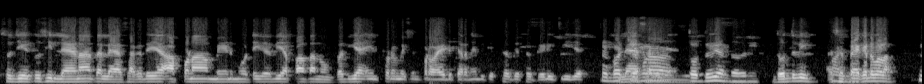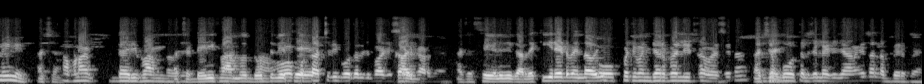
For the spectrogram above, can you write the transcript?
ਸੋ ਜੇ ਤੁਸੀਂ ਲੈਣਾ ਤਾਂ ਲੈ ਸਕਦੇ ਆ। ਆਪਣਾ ਮੇਨ ਮੋਟਿਵ ਹੈ ਵੀ ਆਪਾਂ ਤੁਹਾਨੂੰ ਵਧੀਆ ਇਨਫੋਰਮੇਸ਼ਨ ਪ੍ਰੋਵਾਈਡ ਕਰਨੀ ਵੀ ਕਿੱਥੋਂ ਕਿੱਥੋਂ ਕਿਹੜੀ ਚੀਜ਼ ਤੇ ਲੈ ਆਪਣਾ ਸਕਦੇ ਜੀ। ਦੁੱਧ ਵੀ ਆਉਂਦਾ ਵੀਰੇ। ਦੁੱਧ ਵੀ? ਅੱਛਾ। ਪੈਕਟ ਵਾਲਾ? ਨਹੀਂ ਨਹੀਂ। ਅੱਛਾ। ਆਪਣਾ ਡੈਰੀ ਫਾਰਮ ਦਾ ਅੱਛਾ ਡੇਰੀ ਫਾਰਮ ਦਾ ਦੁੱਧ ਵੀ ਇੱਥੇ ਕੱਚ ਦੀ ਬੋਤਲ ਚ ਪਾ ਕੇ ਸੇਲ ਕਰਦੇ ਆ। ਅੱਛਾ ਸੇਲ ਵੀ ਕਰਦੇ। ਕੀ ਰੇਟ ਪੈਂਦਾ ਉਹ ਜੀ? ਉਹ 55 ਰੁਪਏ ਲੀਟਰ ਆ ਵੈਸੇ ਤਾਂ। ਅੱਛਾ ਜੇ ਜੀ। ਬੋਤਲ ਚ ਲੈ ਕੇ ਜਾਣਗੇ ਤਾਂ 90 ਰੁਪਏ।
